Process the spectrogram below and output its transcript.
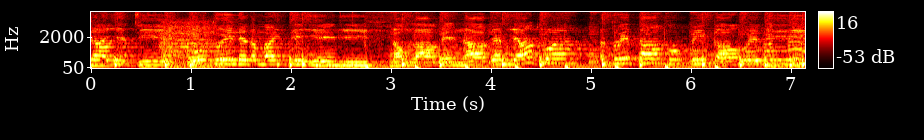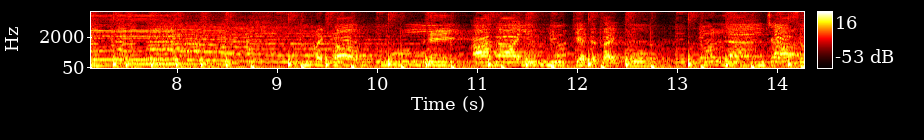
ထွက်ရှိကရဲ့ဒီကိုသွေးနဲ့သမိုင်းတည်ရင်ဒီနောင်လာမဲ့နာကများကွာအသွေးသားကိုပေးကောင်းဝေမီသူမထောင်ဘူးလေအာနာယူမျိုးပြတဲ့တိုက်ကိုတွန်းလန်းကြစို့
